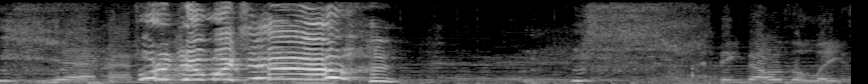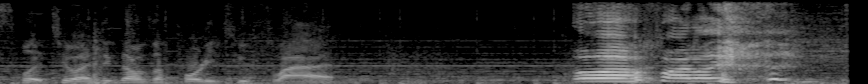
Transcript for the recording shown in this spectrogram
Yeah. 42 by two. I think that was a late split too. I think that was a 42 flat. Oh, finally.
